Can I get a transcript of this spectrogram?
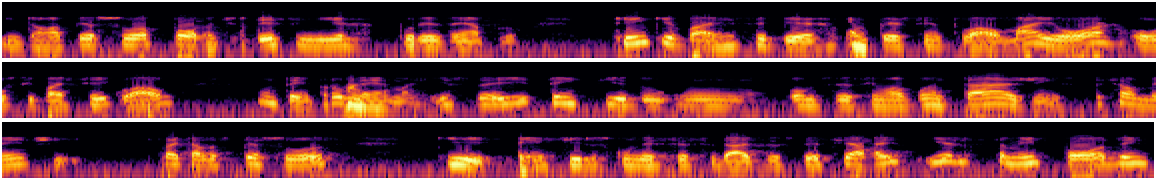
Então, a pessoa pode definir, por exemplo, quem que vai receber um percentual maior ou se vai ser igual, não tem problema. Isso daí tem sido, um, vamos dizer assim, uma vantagem, especialmente para aquelas pessoas que têm filhos com necessidades especiais e eles também podem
